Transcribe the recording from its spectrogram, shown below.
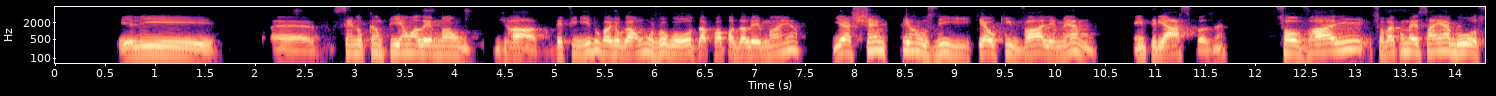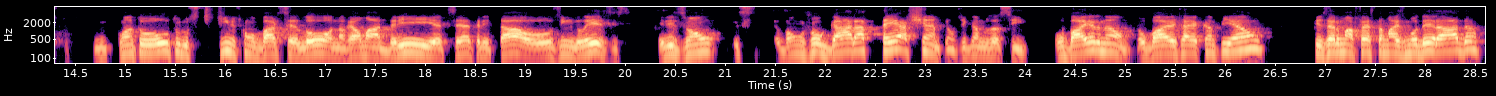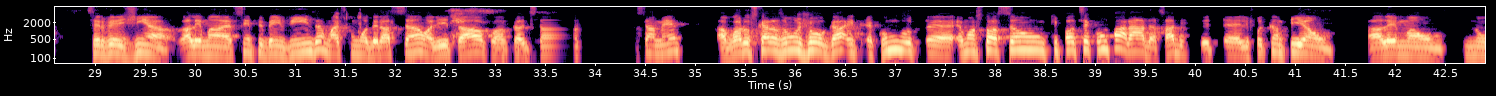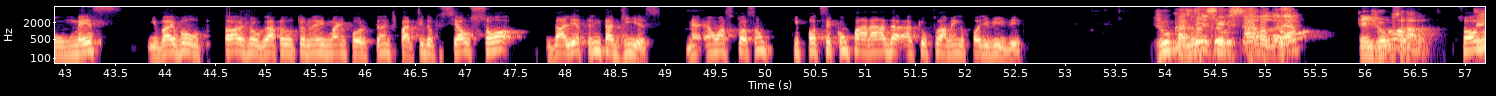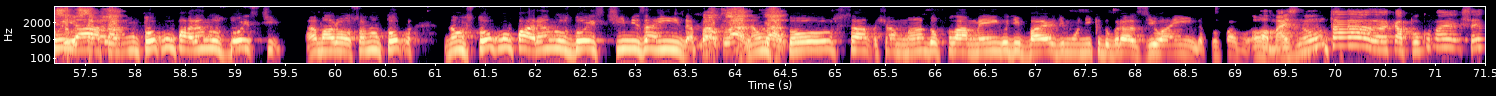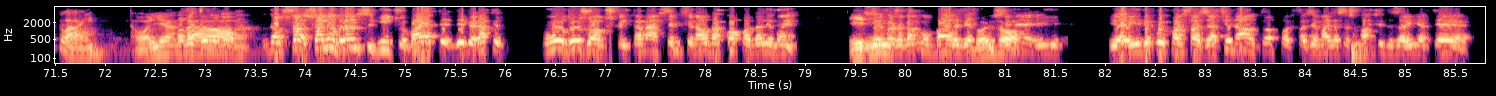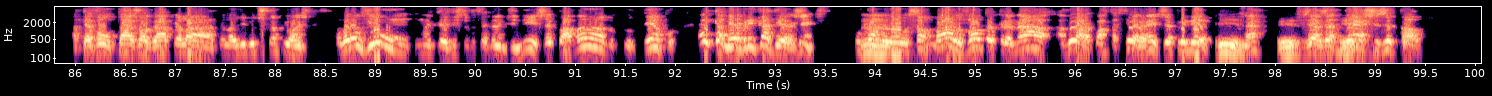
Ele, é, sendo campeão alemão já definido, vai jogar um jogo ou outro da Copa da Alemanha e a Champions League, que é o que vale mesmo, entre aspas, né? Só vale, só vai começar em agosto, enquanto outros times como Barcelona, Real Madrid, etc e tal, os ingleses, eles vão vão jogar até a Champions, digamos assim. O Bayern não, o Bayern já é campeão, fizeram uma festa mais moderada, cervejinha alemã é sempre bem-vinda, mas com moderação ali e tal, com a distanciamento. Agora os caras vão jogar, é como é, é uma situação que pode ser comparada, sabe? É, ele foi campeão alemão num mês e vai voltar a jogar pelo torneio mais importante, partida oficial, só dali a 30 dias. Né? É uma situação que pode ser comparada a que o Flamengo pode viver. Juca, Mas tem jogo sábado, né? Tem jogo sábado. Só tem no IAP, não estou comparando os dois times. Amarô, só não estou não estou comparando os dois times ainda. Não, claro, não claro. estou chamando o Flamengo de Bayern de Munique do Brasil ainda, por favor. Oh, mas não tá. Daqui a pouco vai, sei lá, hein? Olha. Tá... Ter, não, só, só, lembrando o seguinte: o Bayern ter, deverá ter um ou dois jogos, que ele está na semifinal da Copa da Alemanha. Isso. Então ele vai jogar com o Bayern Leverkusen, né? Ele, e aí depois pode fazer a final, então pode fazer mais essas partidas aí até até voltar a jogar pela, pela Liga dos Campeões. Agora, eu vi um, uma entrevista do Fernando Diniz reclamando que o tempo. Aí também é brincadeira, gente. O, uhum. o São Paulo volta a treinar agora, quarta-feira, né? dia 1 né? Isso, Fizeram já testes e tal.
